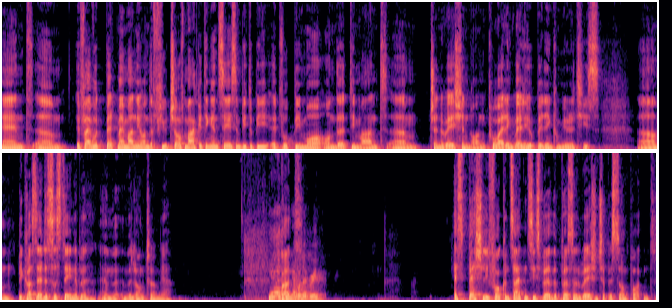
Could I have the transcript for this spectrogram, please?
and um, if I would bet my money on the future of marketing and sales in B2B, it would be more on the demand um, generation, on providing value, building communities, um, because that is sustainable in the, in the long term. Yeah. Yeah, I but, think I would agree especially for consultancies where the personal relationship is so important.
